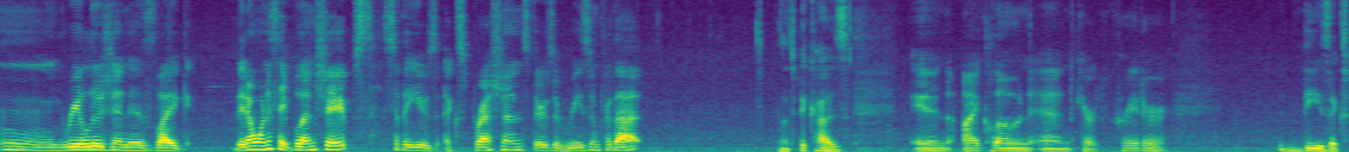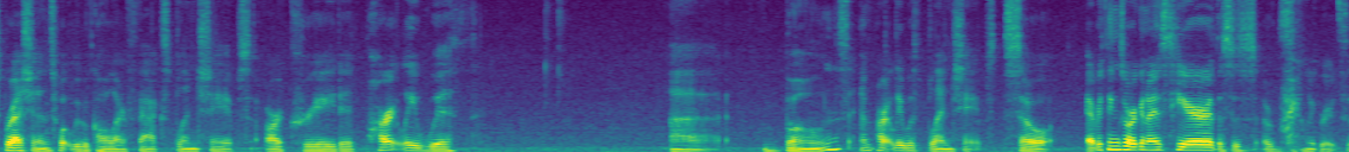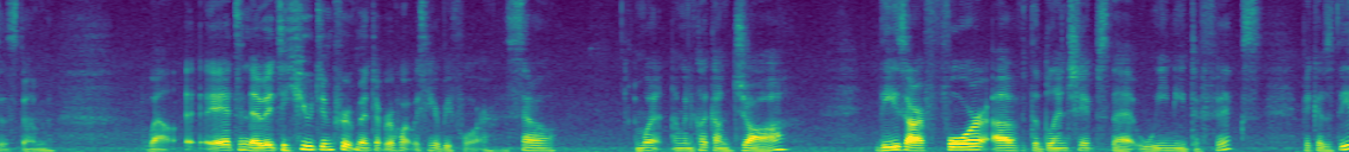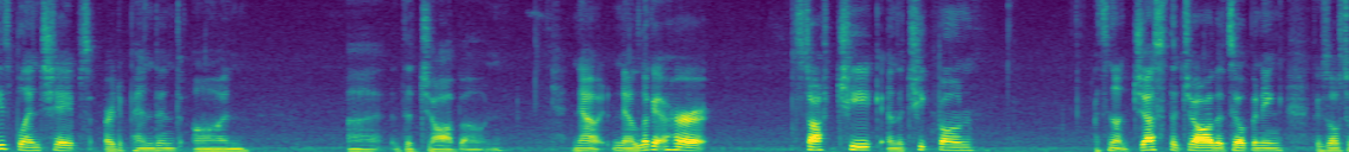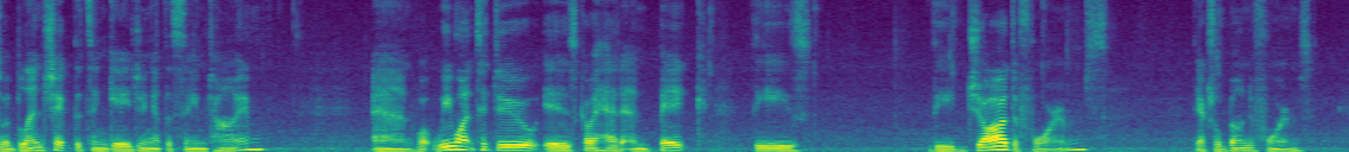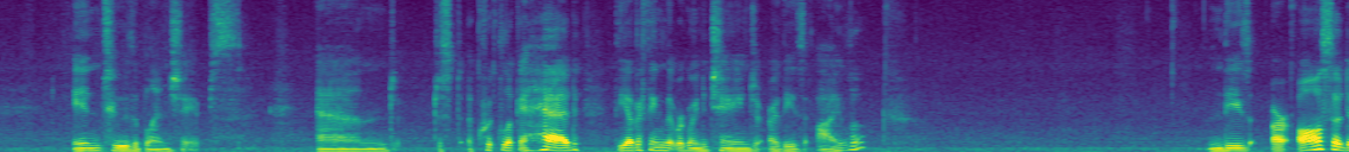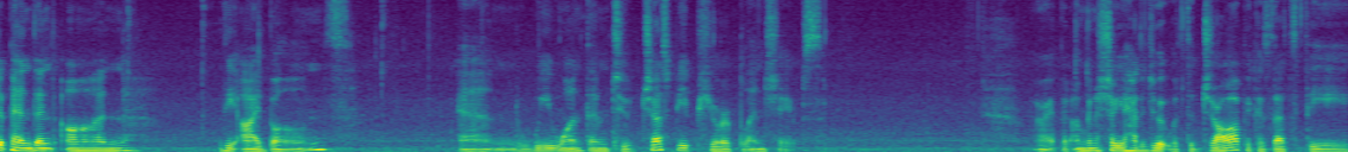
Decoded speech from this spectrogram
mm, Reallusion is like they don't want to say blend shapes so they use expressions there's a reason for that that's because in iClone and Character Creator these expressions, what we would call our FACS blend shapes, are created partly with uh, bones and partly with blend shapes. So everything's organized here. This is a really great system. Well, it's, it's a huge improvement over what was here before. So I'm going, I'm going to click on jaw. These are four of the blend shapes that we need to fix because these blend shapes are dependent on uh, the jawbone. Now, now look at her soft cheek and the cheekbone. It's not just the jaw that's opening. There's also a blend shape that's engaging at the same time. And what we want to do is go ahead and bake these, the jaw deforms, the actual bone deforms, into the blend shapes. And just a quick look ahead, the other thing that we're going to change are these eye look. These are also dependent on the eye bones and we want them to just be pure blend shapes. All right, but I'm going to show you how to do it with the jaw because that's the,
